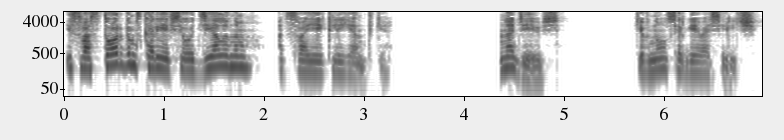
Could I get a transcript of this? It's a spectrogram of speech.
и с восторгом, скорее всего, деланным от своей клиентки. «Надеюсь», — кивнул Сергей Васильевич.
